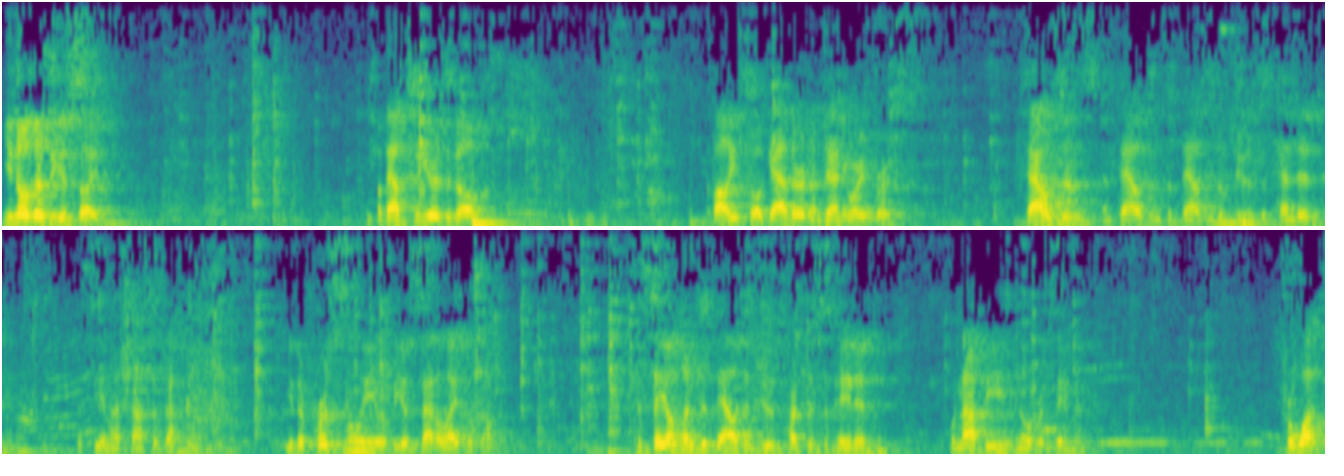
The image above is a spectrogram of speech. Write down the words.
you know there's a Yisaid. About two years ago, Klal Yisrael gathered on January 1st. Thousands and thousands and thousands of Jews attended the Siyam Hashas of Dafne, either personally or via satellite hookup. To say 100,000 Jews participated would not be an overstatement. For what?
